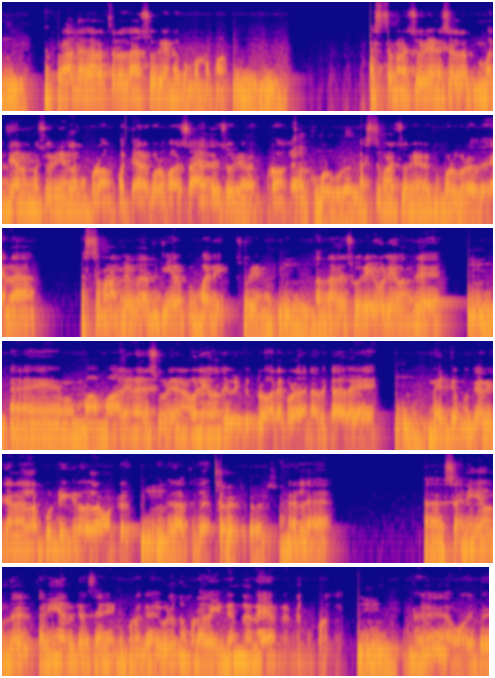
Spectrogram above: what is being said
ம். இந்த பிராத காலத்தில் தான் சூரியனை கும்பிடணுமா? அஸ்தமன சூரியனை சில மத்தியானம் சூரியன்லாம் கும்பிடுவாங்க. மத்தியானம் கும்பிடுவாங்க சாயந்தரம் சூரியனை கும்பிடுவாங்க. அஸ்தமன சூரியனை கும்பிடக்கூடாது. ஏன்னா அஸ்தமனங்கிறது அதுக்கு இறப்பு மாதிரி சூரியனுக்கு. அதனால சூரிய ஒளி வந்து மாலை நேர சூரியன் ஒளி வந்து வீட்டுக்குள்ள வரக்கூடாதுங்கிறதுக்காகவே மேற்கு பக்க இருக்க ஜன்னல்லாம் பூட்டி வைக்கிறதெல்லாம் உண்டு அந்த காலத்துல. அதனால சனியை வந்து தனியா இருக்கிற சனியை கும்பிடுங்க. விழுந்து கும்பிடாதீங்க நின்று நேரம் நின்று கும்பிடுங்க. கும்பிடுங்க இது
